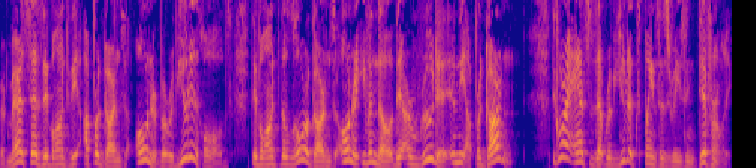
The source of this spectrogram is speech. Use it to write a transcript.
Reb Meir says they belong to the upper garden's owner, but Reb Yehuda holds they belong to the lower garden's owner, even though they are rooted in the upper garden. The Gemara answers that Reb Yehuda explains his reasoning differently.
